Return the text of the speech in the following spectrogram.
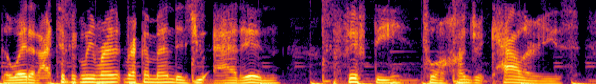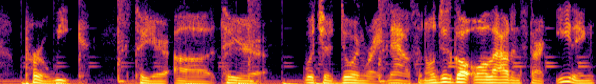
The way that I typically re- recommend is you add in 50 to 100 calories per week to your uh to your what you're doing right now. So don't just go all out and start eating.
